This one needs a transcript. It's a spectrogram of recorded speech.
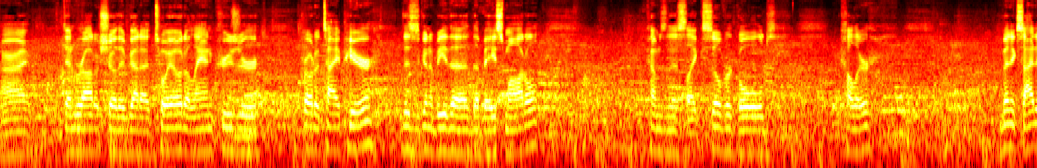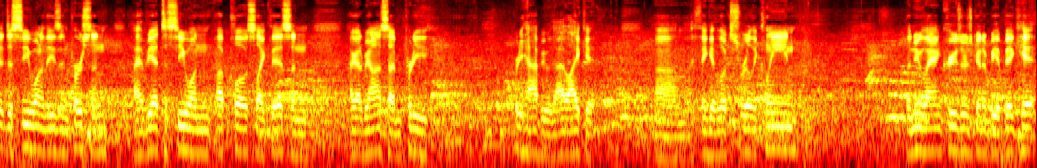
All right, Denver Auto Show, they've got a Toyota Land Cruiser prototype here. This is gonna be the, the base model. Comes in this like silver gold color. I've Been excited to see one of these in person. I have yet to see one up close like this and I gotta be honest, I'm pretty pretty happy with it. I like it. Um, I think it looks really clean. The new Land Cruiser is gonna be a big hit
